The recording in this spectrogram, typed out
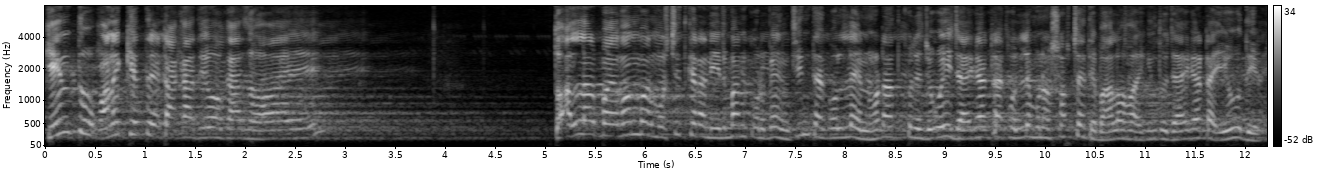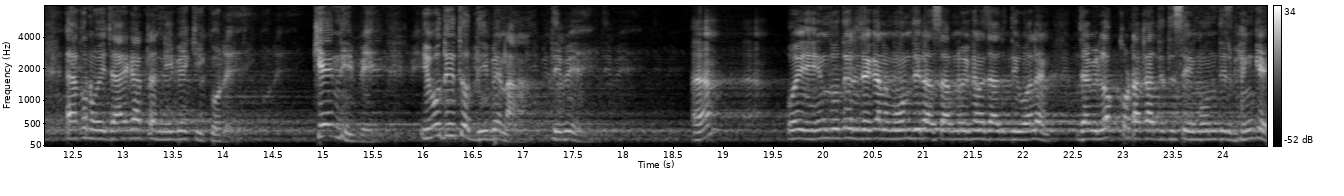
কিন্তু অনেক ক্ষেত্রে টাকা দিয়েও কাজ হয়। তো আল্লাহর পয়গম্বর মসজিদখানা নির্মাণ করবেন, চিন্তা করলেন, হঠাৎ করে যে ওই জায়গাটা করলে মনে হয় সবচাইতে ভালো হয়, কিন্তু জায়গাটা ইহুদির। এখন ওই জায়গাটা নিবে কি করে? কে নিবে? ইহুদি তো দিবে না, দিবে। হ্যাঁ? ওই হিন্দুদের যেখানে মন্দির আছে, আপনি ওইখানে যা যদি বলেন যে আমি লক্ষ টাকা দিতেছি এই মন্দির ভেঙে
